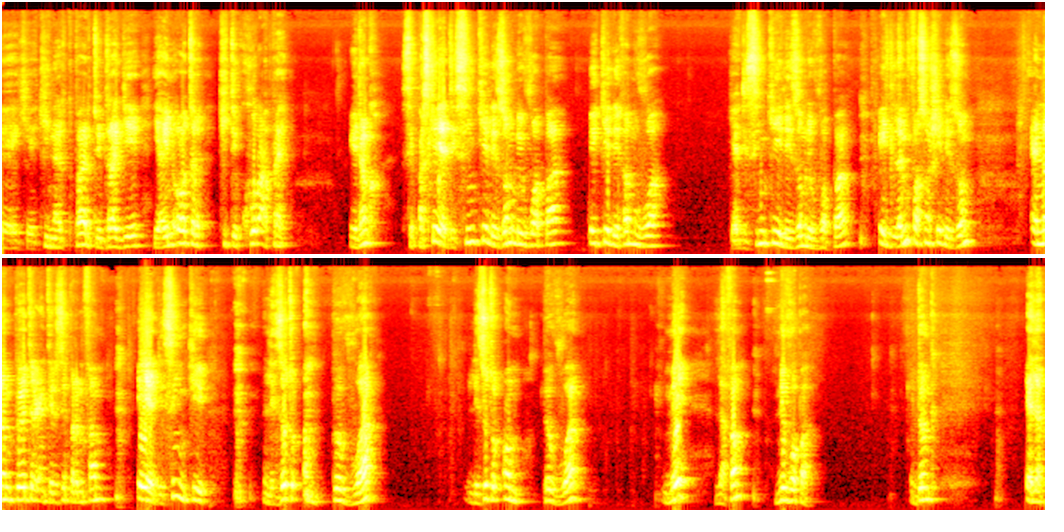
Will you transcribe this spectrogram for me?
euh, qui, qui n'arrête pas de te draguer, il y a une autre qui te court après. Et donc, c'est parce qu'il y a des signes que les hommes ne voient pas et que les femmes voient. Il y a des signes que les hommes ne voient pas. Et de la même façon chez les hommes, un homme peut être intéressé par une femme et il y a des signes que les autres hommes voir. Les autres hommes peuvent voir, mais la femme ne voit pas. Donc, elle a,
